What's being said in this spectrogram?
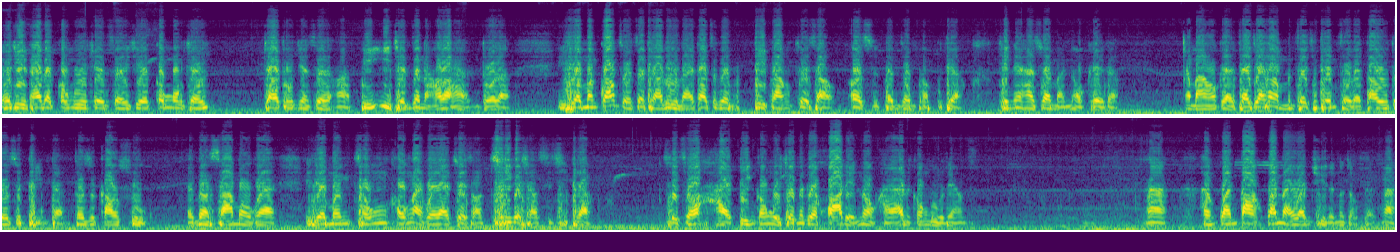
尤其它的公路建设、一些公共交交通建设啊，比以前真的好了很多了。以前我们光走这条路来到这个地方，最少二十分钟跑不掉，今天还算蛮 OK 的，还蛮 OK。再加上我们这几天走的道路都是平的，都是高速，有没有沙漠回来？以前我们从红海回来最少七个小时起跳，是走海滨公路，就那个花莲那种海岸公路这样子，啊，很弯道弯来弯去的那种的啊。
